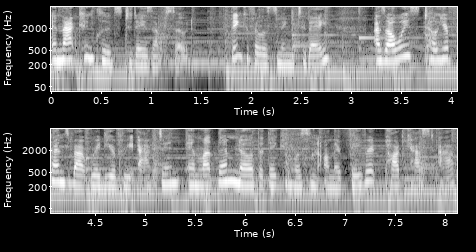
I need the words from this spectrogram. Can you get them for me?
And that concludes today's episode. Thank you for listening today. As always, tell your friends about Radio Free Acton and let them know that they can listen on their favorite podcast app,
